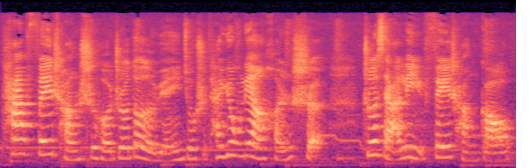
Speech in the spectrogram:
它非常适合遮痘的原因就是它用量很省，遮瑕力非常高。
